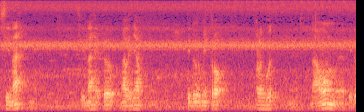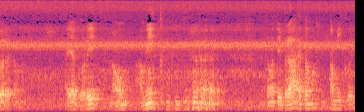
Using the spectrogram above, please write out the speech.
sinah. Sinah itu ngalenyap tidur mikro. Ngelenggut. naum ya, tidur ya teman. Aya gorik naum amik mah tibra itu mah Amikun.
